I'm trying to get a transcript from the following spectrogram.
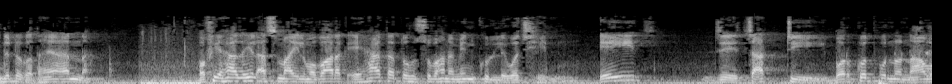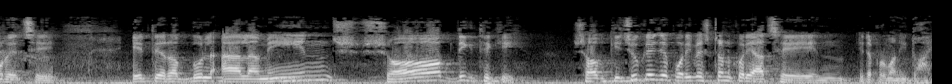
দুটো কথা হ্যাঁ আর না। এই যে চারটি বরকতপূর্ণ নাম রয়েছে এতে রব্বুল আলমিন সব দিক থেকে সব কিছুকে যে পরিবেষ্টন করে আছেন, এটা প্রমাণিত হয়।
